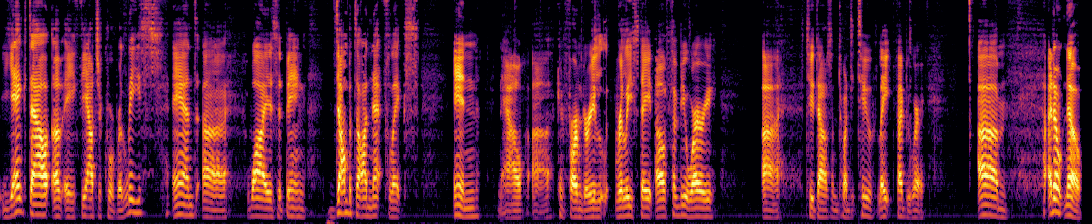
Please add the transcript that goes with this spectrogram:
yanked out of a theatrical release? And uh, why is it being dumped on Netflix in now uh, confirmed re- release date of February uh, 2022, late February? Um, I don't know.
